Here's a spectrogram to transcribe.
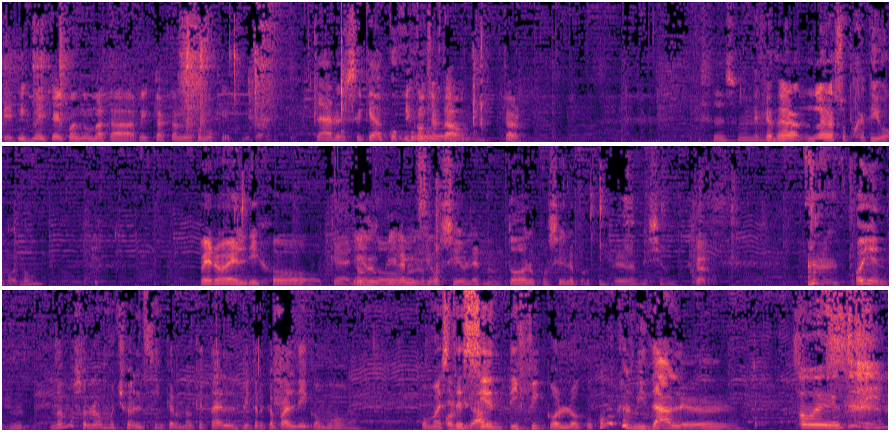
de Peacemaker cuando mata a Rick Flag también como que puta, Claro, se queda cojudo. desconcertado, claro. Eso es un- Es que no era, no era subjetivo, pues, ¿no? Pero él dijo que haría todo lo posible, ¿no? Todo lo posible por cumplir la misión. Claro. Oye, no hemos hablado mucho del Thinker, ¿no? ¿Qué tal Peter Capaldi como, como este Olvidable. científico loco? ¿Cómo que olvidable? Eso es. Sí.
